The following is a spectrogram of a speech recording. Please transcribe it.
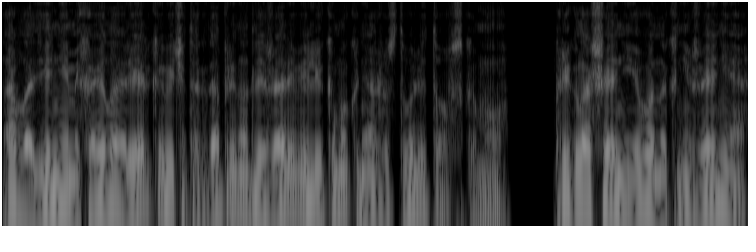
А владения Михаила Алельковича тогда принадлежали великому княжеству литовскому. Приглашение его на княжение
